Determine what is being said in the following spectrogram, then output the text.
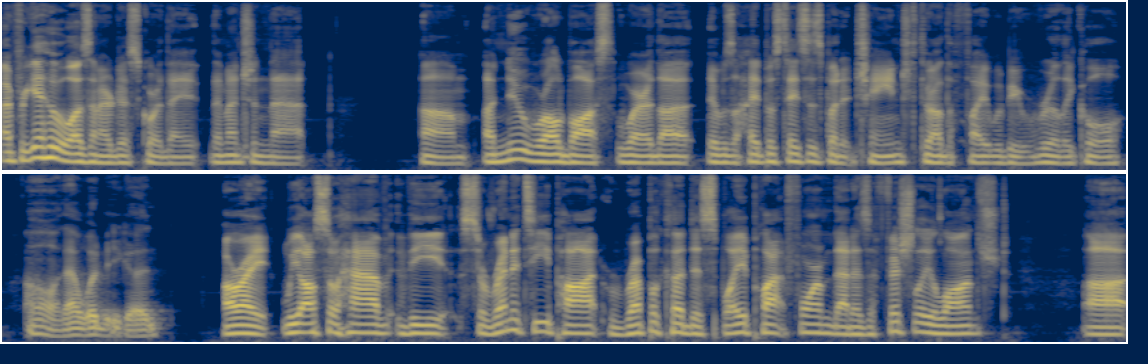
I forget who it was in our Discord. They they mentioned that um a new world boss where the it was a hypostasis, but it changed throughout the fight would be really cool. Oh, that would be good. All right. We also have the Serenitea Pot replica display platform that is officially launched. Uh,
